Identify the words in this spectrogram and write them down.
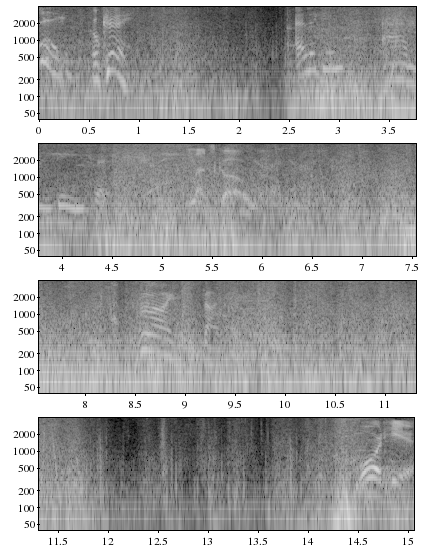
Boom! Okay. Elegant and dangerous. Let's go. Blind son. Ward here.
